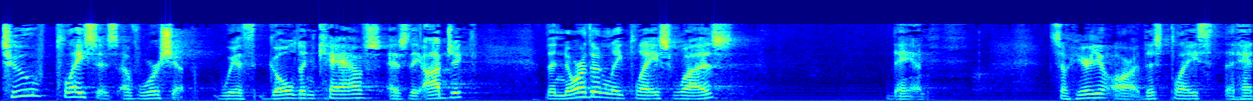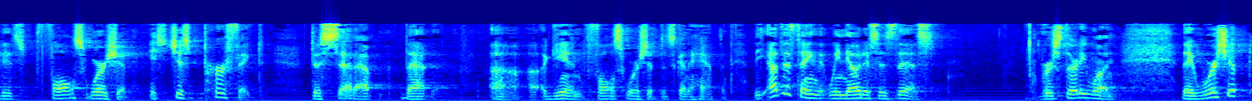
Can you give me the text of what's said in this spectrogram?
two places of worship with golden calves as the object. The northerly place was Dan. So here you are, this place that had its false worship. It's just perfect to set up that, uh, again, false worship that's going to happen. The other thing that we notice is this Verse 31 They worshiped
